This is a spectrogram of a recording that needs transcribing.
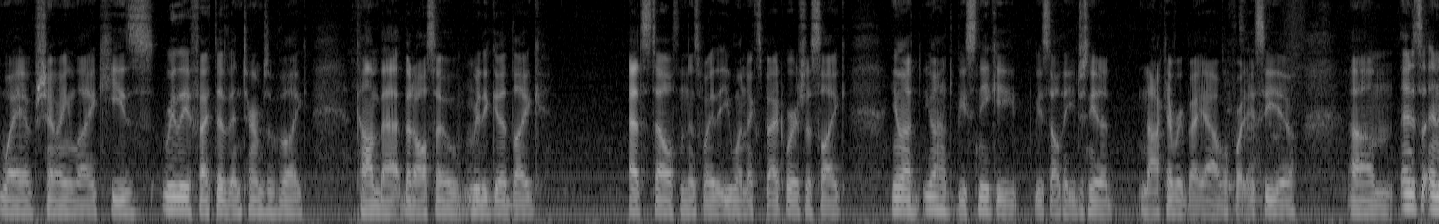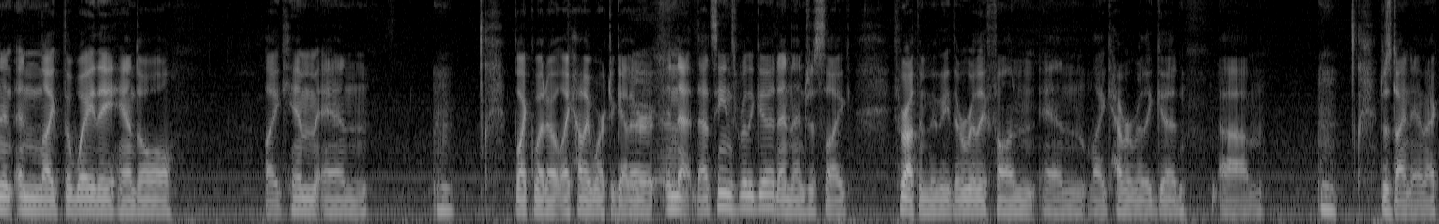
way of showing like he's really effective in terms of like combat but also Mhm. really good like at stealth in this way that you wouldn't expect where it's just like you don't have, you don't have to be sneaky to be stealthy you just need to knock everybody out before they see you um and it's and, and like the way they handle like him and Black Widow, like how they work together in Yeah. that that scene's really good, and then just like throughout the movie, they're really fun and like have a really good, um, just dynamic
